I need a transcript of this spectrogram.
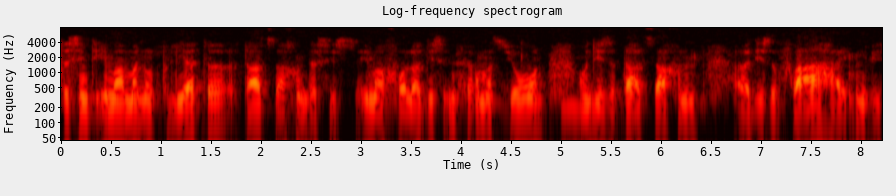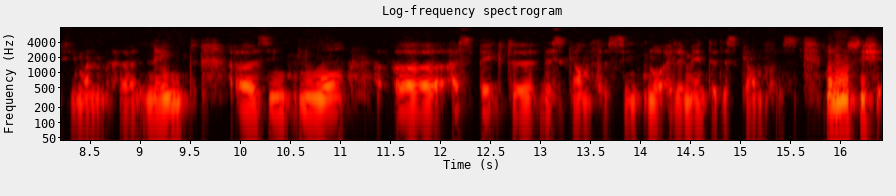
Das sind immer manipulierte Tatsachen, das ist immer voller Disinformation mhm. und diese Tatsachen, äh, diese Wahrheiten, wie sie man äh, nennt, äh, sind nur Aspekte des Kampfes, sind nur Elemente des Kampfes. Man muss sich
